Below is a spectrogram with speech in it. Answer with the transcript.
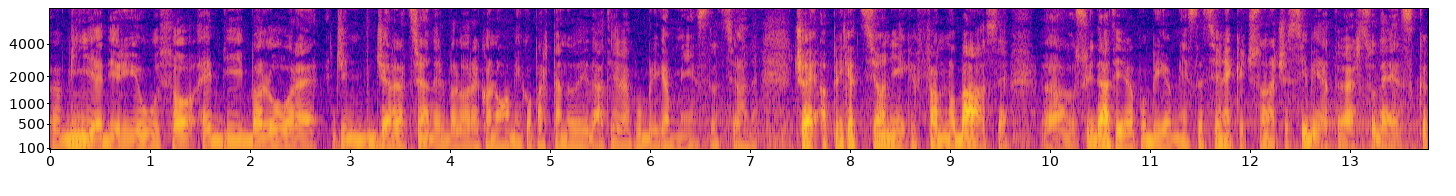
uh, vie di riuso e di valore, generazione del valore economico partendo dai dati della pubblica amministrazione, cioè applicazioni che fanno base uh, sui dati della pubblica amministrazione e che ci sono accessibili attraverso desk,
